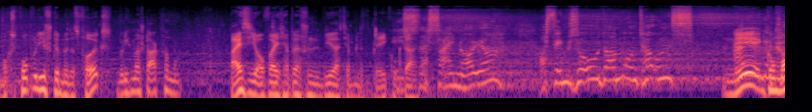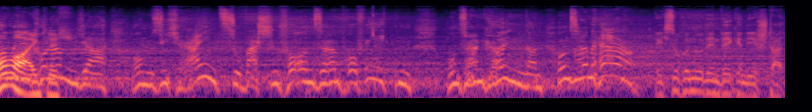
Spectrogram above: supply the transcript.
Vox Populi, Stimme des Volks, würde ich mal stark vermuten. Weiß ich auch, weil ich habe ja schon, wie gesagt, ich habe Let's Play geguckt. Ist Da. das ein neuer aus dem Sodom unter uns? Nee, Gomorra eigentlich. Columbia, um sich reinzuwaschen vor unserem Propheten, unseren Gründern, unserem Herrn. Ich suche nur den Weg in die Stadt.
